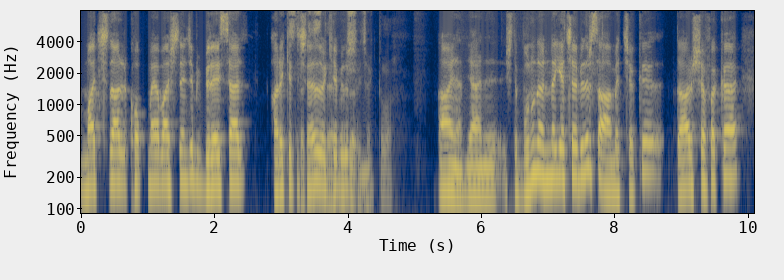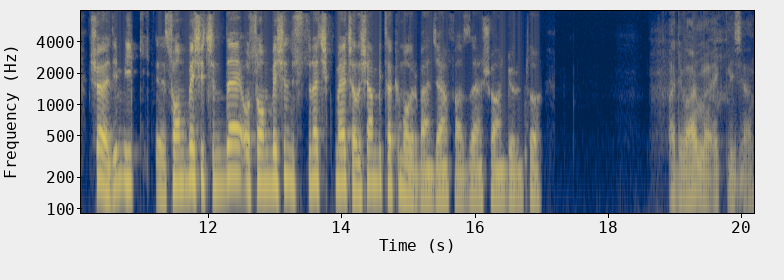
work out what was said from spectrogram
maçlar kopmaya başlayınca bir bireysel hareket içine de dökebilir. Aynen yani işte bunun önüne geçebilirse Ahmet Çakı Darüşşafaka şöyle diyeyim ilk e, son 5 içinde o son 5'in üstüne çıkmaya çalışan bir takım olur bence en fazla. Yani şu an görüntü o. Ali var mı ekleyeceğin?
